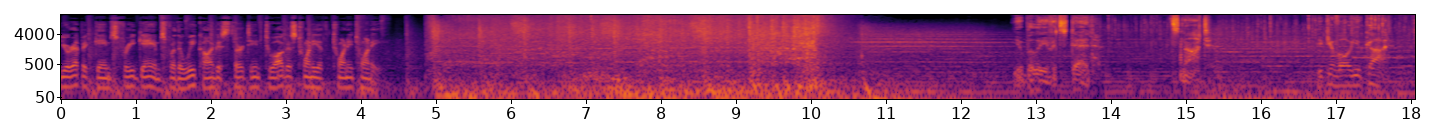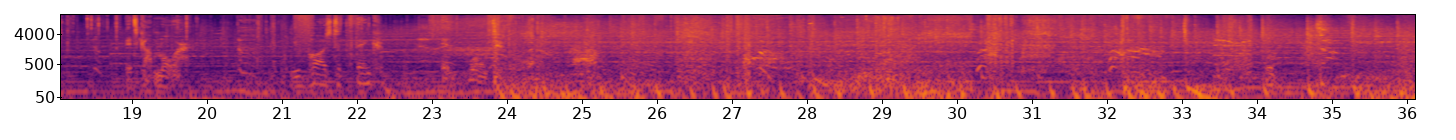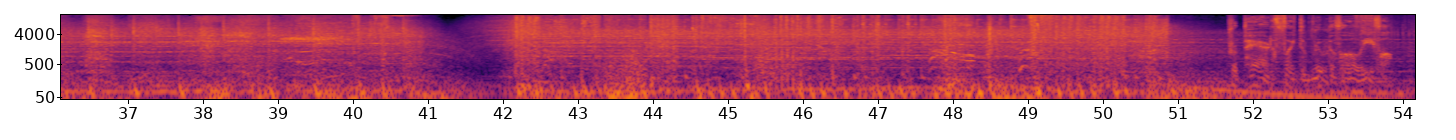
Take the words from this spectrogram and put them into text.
Your Epic Games free games for the week August 13th to August 20th, 2020. You believe it's dead. It's not. You give all you got. It's got more. You pause to think, it won't. Fight the root of all evil.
